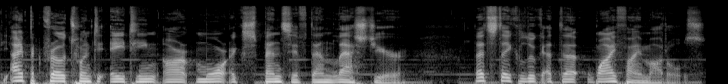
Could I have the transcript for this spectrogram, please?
The iPad Pro 2018 are more expensive than last year. Let's take a look at the Wi-Fi models.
